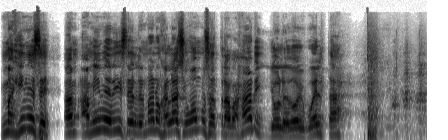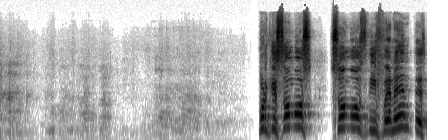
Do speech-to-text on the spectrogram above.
Imagínense, a, mí me dice el hermano Jalacio, vamos a trabajar y yo le doy vuelta. Porque somos, somos diferentes.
